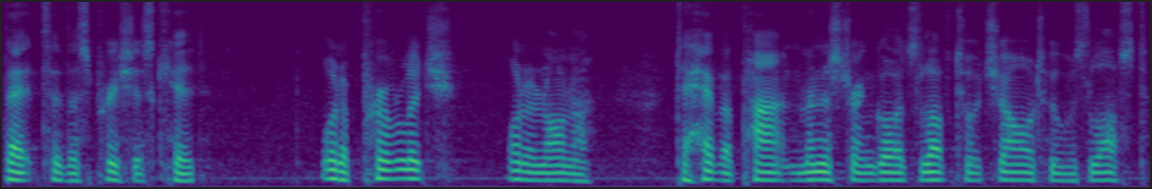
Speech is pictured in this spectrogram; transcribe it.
that to this precious kid. What a privilege, what an honour to have a part in ministering God's love to a child who was lost.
